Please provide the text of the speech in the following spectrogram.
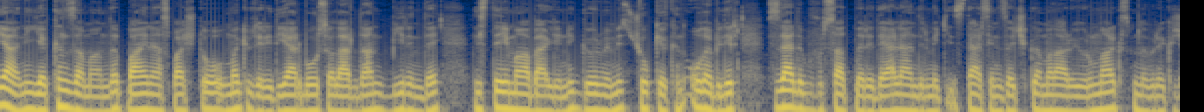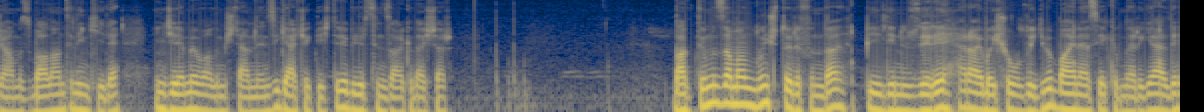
Yani yakın zamanda Binance başta olmak üzere diğer borsalardan birinde listeyim haberlerini görmemiz çok yakın olabilir. Sizler de bu fırsatları değerlendirmek isterseniz açıklamalar ve yorumlar kısmında bırakacağımız bağlantı linkiyle inceleme ve alım işlemlerinizi gerçekleştirebilirsiniz arkadaşlar. Baktığımız zaman Launch tarafında bildiğiniz üzere her ay başı olduğu gibi Binance yakımları geldi.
